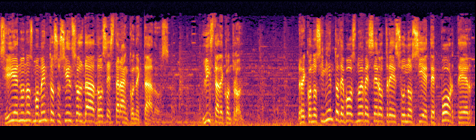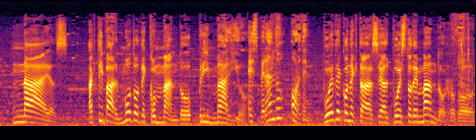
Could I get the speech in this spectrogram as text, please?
Sí, en unos momentos sus 100 soldados estarán conectados. Lista de control. Reconocimiento de voz 90317 Porter Niles. Activar modo de comando primario. Esperando orden. Puede conectarse al puesto de mando, robot.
